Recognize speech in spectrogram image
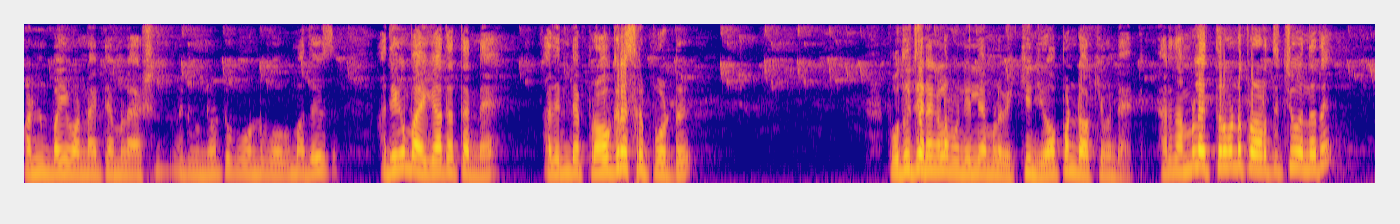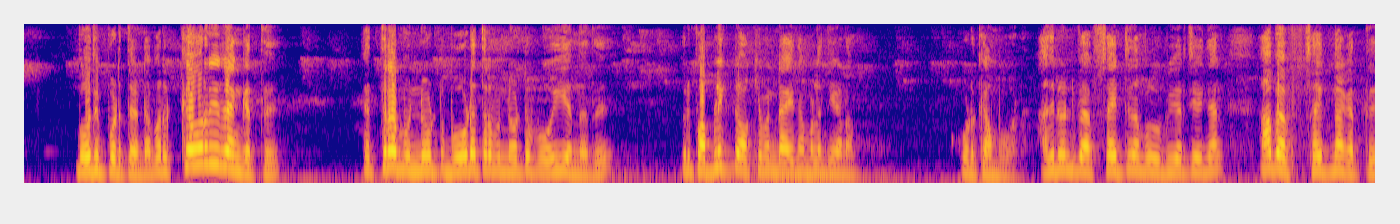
വൺ ബൈ വൺ ആയിട്ട് നമ്മൾ ആക്ഷൻ ആയിട്ട് മുന്നോട്ട് കൊണ്ടുപോകും അത് അധികം വൈകാതെ തന്നെ അതിന്റെ പ്രോഗ്രസ് റിപ്പോർട്ട് പൊതുജനങ്ങളെ മുന്നിൽ നമ്മൾ വെക്കുകയും ചെയ്യും. ഓപ്പൺ ഡോക്യുമെന്റ് ആയിട്ട്. കാരണം നമ്മൾ എത്ര കൊണ്ട് പ്രവർത്തിച്ചു എന്നത് ബോധ്യപ്പെടുത്തേണ്ട. അപ്പോൾ റിക്കവറി രംഗത്ത് എത്ര മുന്നോട്ട് ബോർഡ് എത്ര മുന്നോട്ട് പോയി എന്നത് ഒരു പബ്ലിക് ഡോക്യുമെന്റായി നമ്മൾ എന്ത് ചെയ്യണം? കൊടുക്കാൻ പോവാണ്. അതിനുവേണ്ടി വെബ്സൈറ്റ് നമ്മൾ രൂപീകരിച്ച് കഴിഞ്ഞാൽ ആ വെബ്സൈറ്റിനകത്ത്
